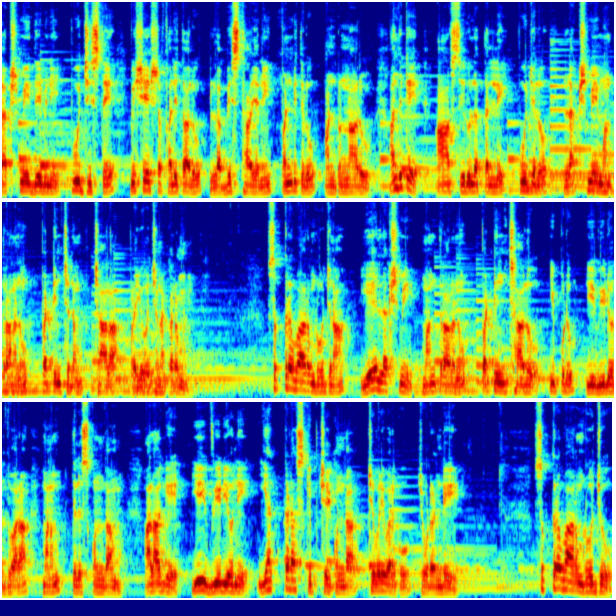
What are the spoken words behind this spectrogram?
లక్ష్మీదేవిని పూజిస్తే విశేష ఫలితాలు లభిస్తాయని పండితులు అంటున్నారు. అందుకే ఆ సిరుల తల్లి పూజలో లక్ష్మీ మంత్రాలను పఠించడం చాలా ప్రయోజనకరం. శుక్రవారం రోజున ఏ లక్ష్మి మంత్రాలను పఠించాలో ఇప్పుడు ఈ వీడియో ద్వారా మనం తెలుసుకుందాం. అలాగే ఈ వీడియోని ఎక్కడ స్కిప్ చేయకుండా చివరి వరకు చూడండి. శుక్రవారం రోజు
